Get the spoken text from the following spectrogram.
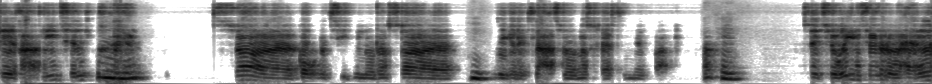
det er ret lige til. Mhm. Så øh, går det 10 minutter, så øh, Mhm. ligger det klar til underskrift i mit bank. Okay. Så i teorien, så kan du handle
